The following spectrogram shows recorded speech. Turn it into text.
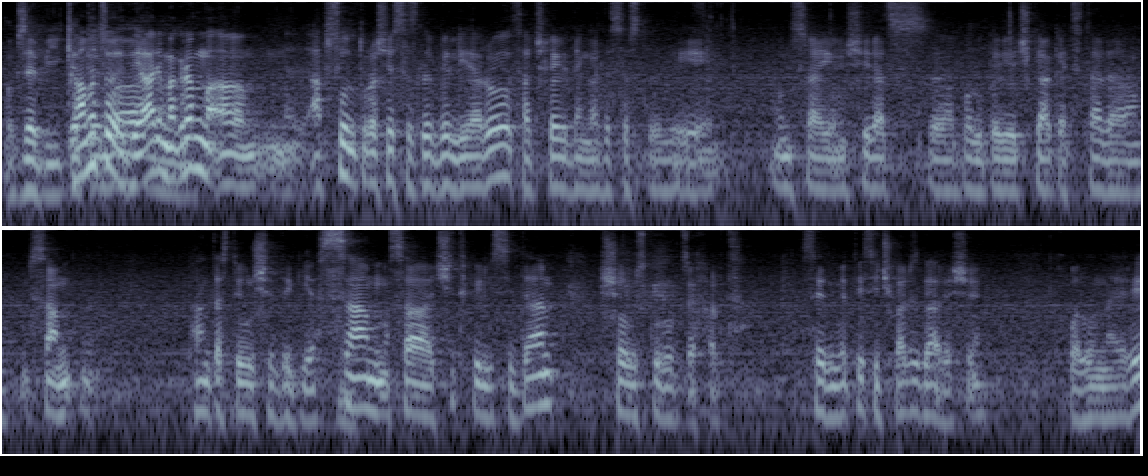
გზები იკეთება. გამოწვევები არის, მაგრამ აბსოლუტურად შესაძლებელია, რომ საჩხერიდან გადასასვლელი უნის რაიონში რაც ბოლო პერიოდში გაკეთდა და სამ ფანტასტიკური შედეგია. 3 საათში თბილისიდან შოვის კურორტზე ხართ. 17 სიჩქარის გარეშე. ყველანაირი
